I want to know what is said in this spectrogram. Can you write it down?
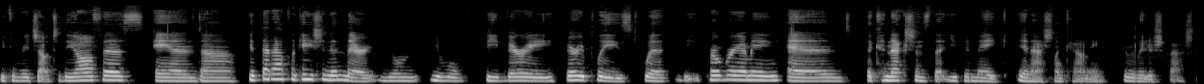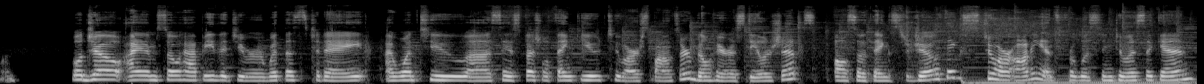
You can reach out to the office and uh, get that application in there. You'll you will be very very pleased with the programming and the connections that you can make in Ashland County through Leadership Ashland. Well, Joe, I am so happy that you were with us today. I want to uh, say a special thank you to our sponsor, Bill Harris Dealerships. Also, thanks to Joe. Thanks to our audience for listening to us again.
